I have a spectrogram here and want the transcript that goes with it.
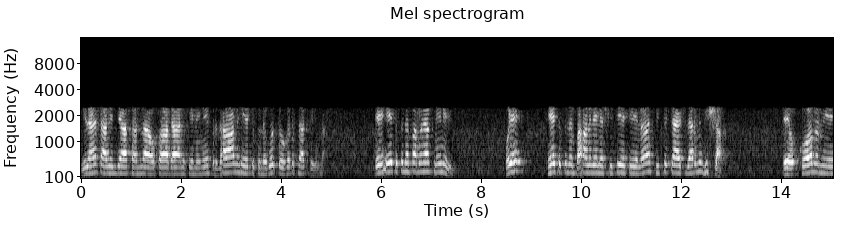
ඊළඟට අවිද්‍යාව සංනා උපාදාන කියන මේ ප්‍රධාන හේතු තුනකොත් උකට ප්‍රත්‍ය වුණා. ඒ හේතු තුන පමණක් නෙමෙයි ඔය හේතු තුන පහළ වෙන සිටේ තියෙන චිත්තචෛතසික ධර්ම 20ක්. ඒ ඔක්කොම මේ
